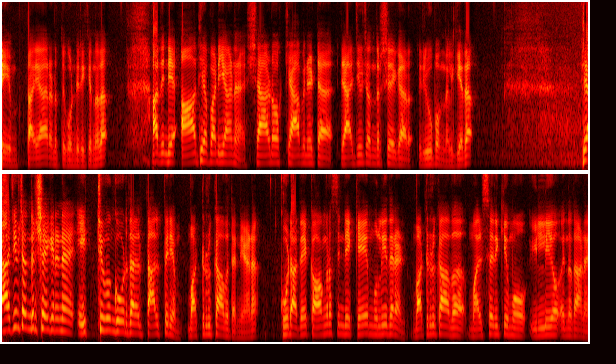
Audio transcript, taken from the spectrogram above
ടീം തയ്യാറെടുത്തുകൊണ്ടിരിക്കുന്നത്. അതിന്റെ ആദ്യ പടിയാണ് ഷാഡോ ക്യാബിനറ്റ് രാജീവ് ചന്ദ്രശേഖർ രൂപം നൽകിയത്. രാജീവ് ചന്ദ്രശേഖരന് ഏറ്റവും കൂടുതൽ താല്പര്യം വട്ടുരുക്കാവ് തന്നെയാണ്. കൂടാതെ കോൺഗ്രസിന്റെ കെ മുരളീധരൻ വട്ടുരുക്കാവ് മത്സരിക്കുമോ ഇല്ലയോ എന്നതാണ്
